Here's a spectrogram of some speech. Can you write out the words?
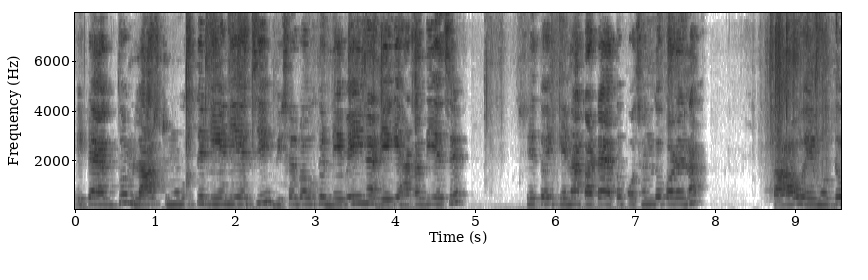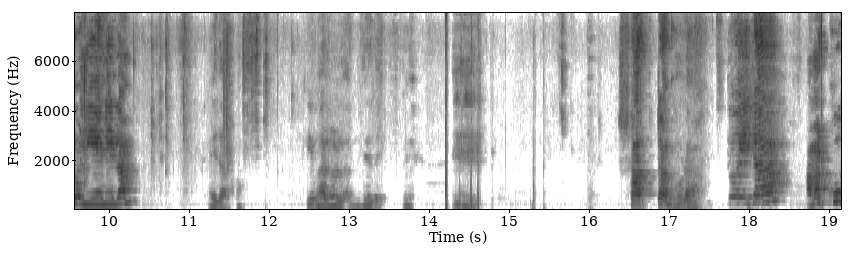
এটা একদম লাস্ট মুহূর্তে নিয়ে নিয়েছি। বিশালবাবু তো নেবেই না, রেগে হাঁটা দিয়েছে। সে তো এই কেনাকাটা এত পছন্দ করে না। তাও এর মধ্যেও নিয়ে নিলাম। এই দেখো, কি ভালো লাগছে দেখতে। সাতটা ঘোড়া তো এটা আমার খুব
